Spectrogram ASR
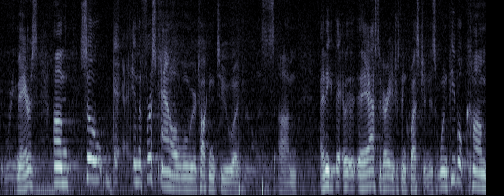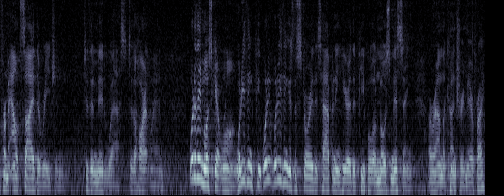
Good morning, mayors. Um, so, in the first panel, when we were talking to uh, journalists, um, I think they, they, asked a very interesting question: Is when people come from outside the region to the Midwest, to the heartland, what do they most get wrong? What do you think? What do, what do you think is the story that's happening here that people are most missing around the country, Mayor Frey?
